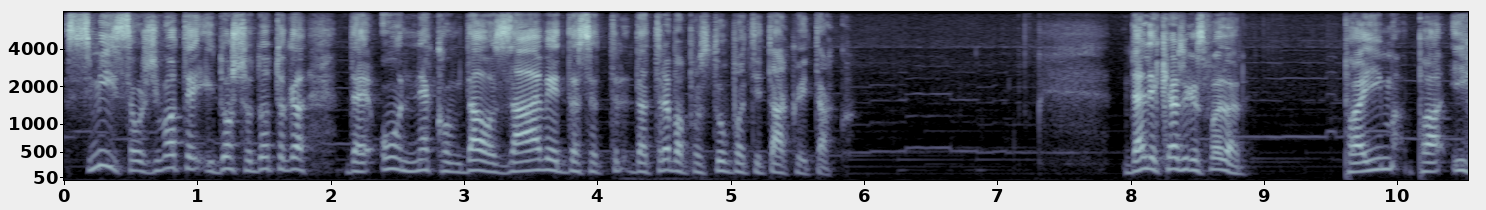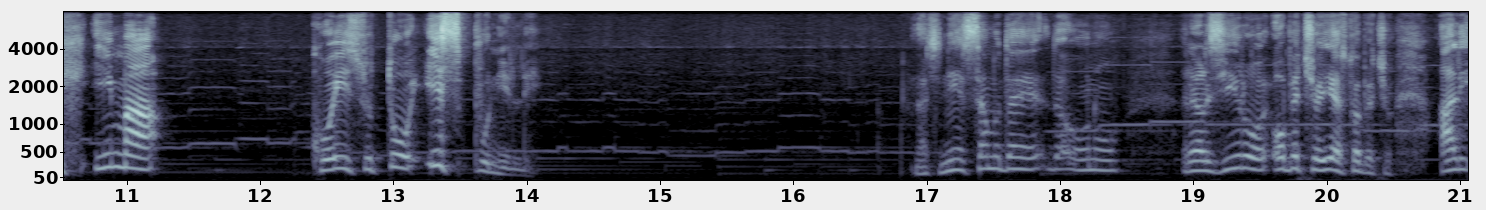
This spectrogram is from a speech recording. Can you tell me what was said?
smisao života i došao do toga da je on nekom dao zavet da, se, da treba postupati tako i tako. Dalje kaže gospodar, pa, ima, pa ih ima koji su to ispunili. Znači, nije samo da je da ono realizirao, obećao, jest obećao, ali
